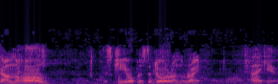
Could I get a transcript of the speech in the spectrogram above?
Down the hall. This key opens the door on the right. Thank you.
